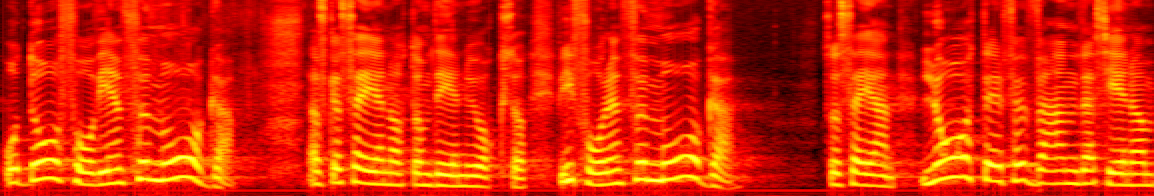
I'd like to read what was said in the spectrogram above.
Och då får vi en förmåga. Jag ska säga något om det nu också. Vi får en förmåga. Så säger han, låt er förvandlas genom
